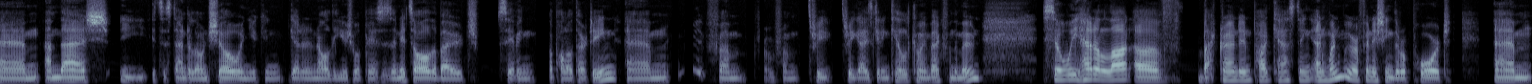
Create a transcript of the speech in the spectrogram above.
Um, and that it's a standalone show, and you can get it in all the usual places. And it's all about saving Apollo 13 um, from from, from three three guys getting killed coming back from the moon. So we had a lot of background in podcasting, and when we were finishing the report, um,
